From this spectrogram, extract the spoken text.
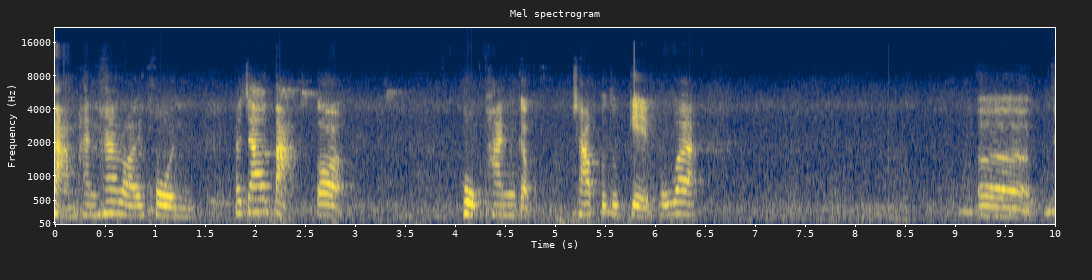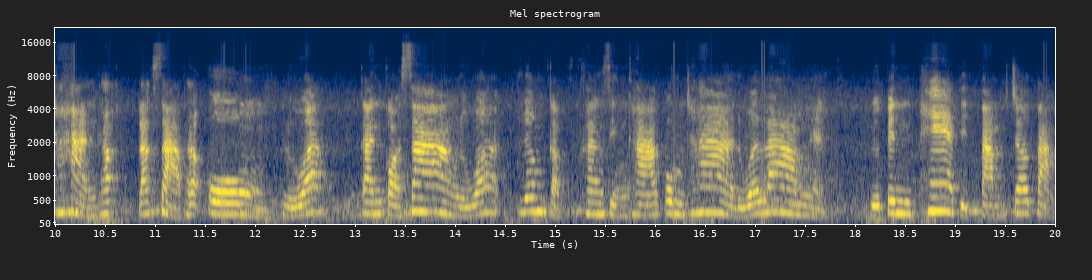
สามพันห้าร้อยคน พระเจ้าตากก็ผูกพันกับชาวโปรตุเกสเพราะว่าทหารพระรักษาพระองค์ หรือว่าการก่อสร้างหรือว่าเรื่องกับคลังสินค้ากรมท่าหรือว่าล่ามเนี่ยหรือเป็นแพทย์ติดตามพระเจ้าตาก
